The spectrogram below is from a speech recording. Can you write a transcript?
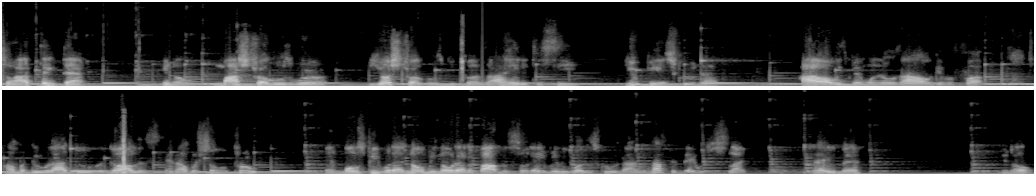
So I think that, you know, my struggles were your struggles because I hated to see you being scrutinized. I always been one of those. I don't give a fuck. I'm gonna do what I do regardless, and I'm gonna show and prove. And most people that know me know that about me, so they really wasn't scrutinizing nothing. They were just like, "Hey, man," you know.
